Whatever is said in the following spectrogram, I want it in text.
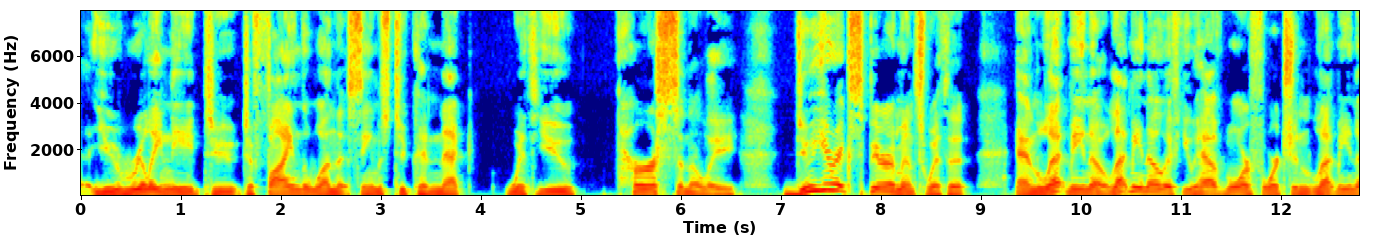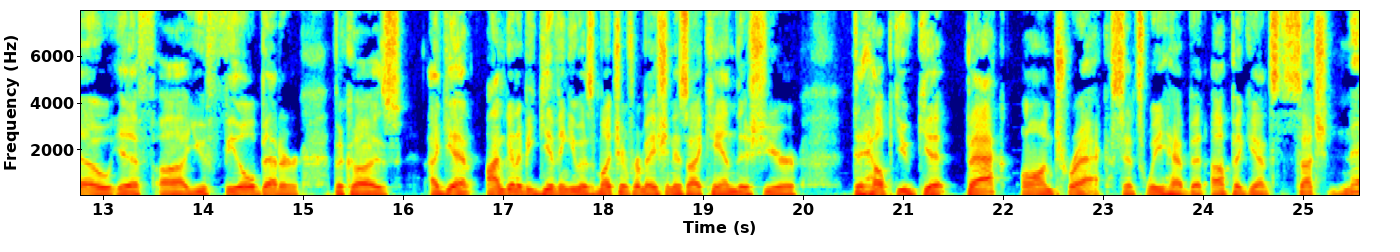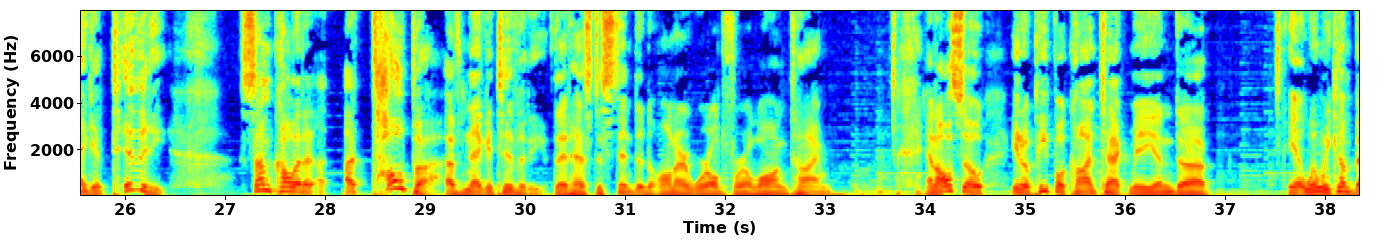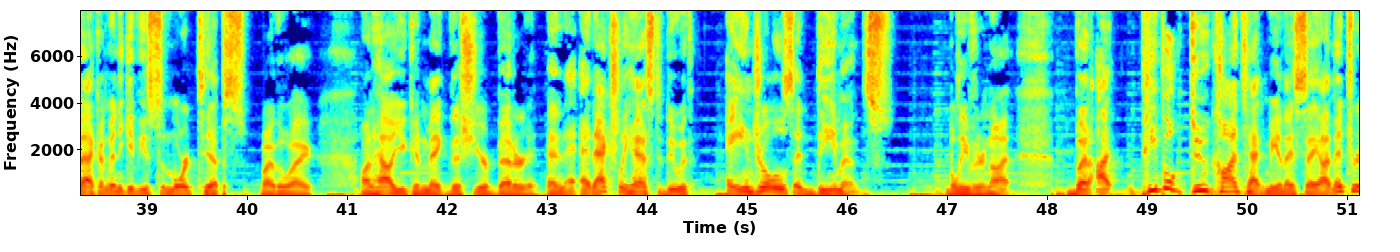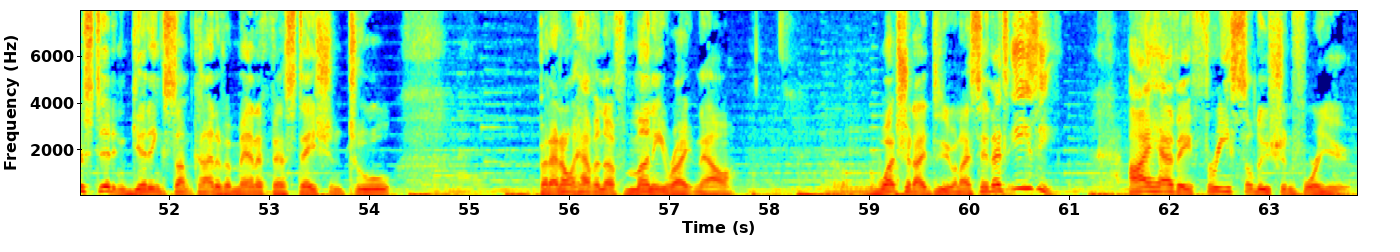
You really need to, to find the one that seems to connect with you personally. Do your experiments with it and let me know. Let me know if you have more fortune. Let me know if uh, you feel better because again, I'm going to be giving you as much information as I can this year to help you get back on track since we have been up against such negativity. Some call it a, a tulpa of negativity that has descended on our world for a long time. And also, you know, people contact me and, uh, yeah, when we come back, I'm going to give you some more tips, by the way, on how you can make this year better. And it actually has to do with angels and demons, believe it or not. But I, people do contact me and they say, I'm interested in getting some kind of a manifestation tool, but I don't have enough money right now. What should I do? And I say, that's easy. I have a free solution for you.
